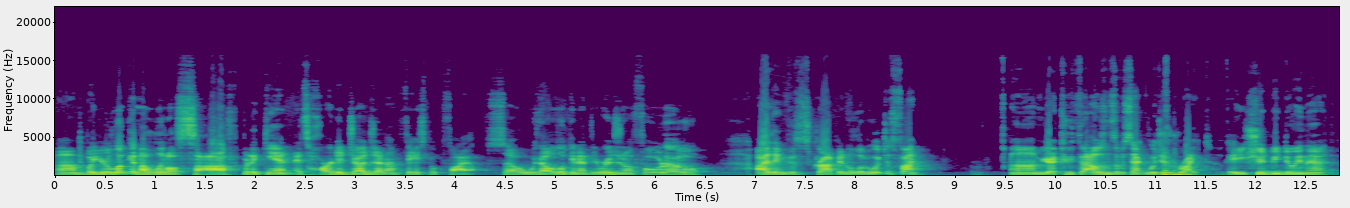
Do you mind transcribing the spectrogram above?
Um, but you're looking a little soft, but again, it's hard to judge that on Facebook files. So without looking at the original photo, I think this is cropped in a little bit, which is fine. Um, you're at two thousandths of a second, which is right. Okay, you should be doing that.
